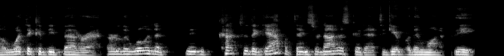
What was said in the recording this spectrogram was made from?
uh, what they could be better at? Or are they willing to maybe cut through the gap of things they're not as good at to get where they want to be?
